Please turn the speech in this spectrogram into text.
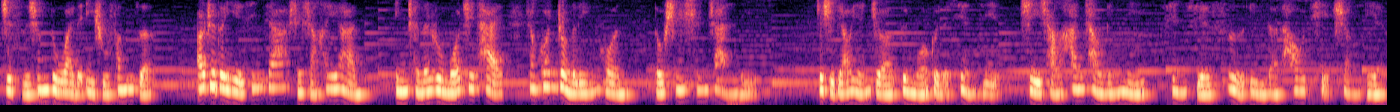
置死生度外的艺术疯子，而这对野心家身上黑暗、阴沉的入魔之态，让观众的灵魂都深深战栗。这是表演者对魔鬼的献祭，是一场酣畅淋漓、鲜血四溢的饕餮盛宴。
